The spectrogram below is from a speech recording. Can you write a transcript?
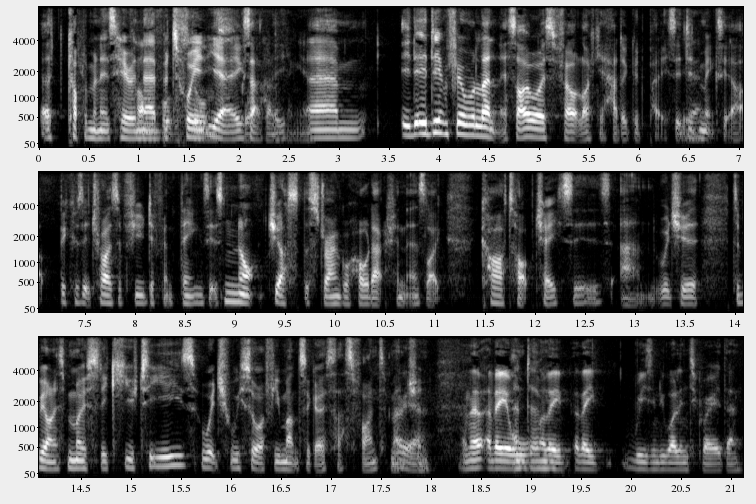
a couple of minutes here and there between. storms, Yeah, that kind of exactly. thing, yeah. Um, it, it didn't feel relentless. I always felt like it had a good pace. It did Yeah. mix it up because it tries a few different things. It's not just the stranglehold action. There's like car top chases and which are, to be honest, mostly QTEs, which we saw a few months ago. So that's fine to Oh, yeah. mention. And are they all? And, um, are they? Are they reasonably well integrated then?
